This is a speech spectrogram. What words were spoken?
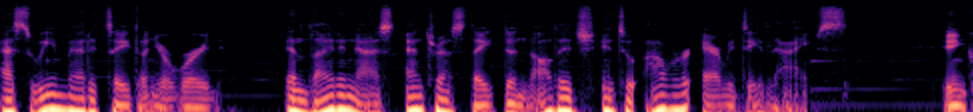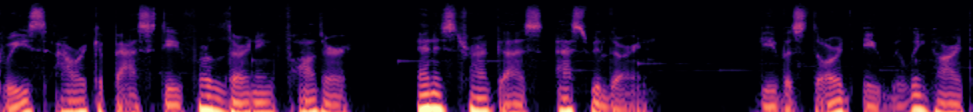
As we meditate on your word, enlighten us and translate the knowledge into our everyday lives. Increase our capacity for learning, Father, and instruct us as we learn. Give us, Lord, a willing heart,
